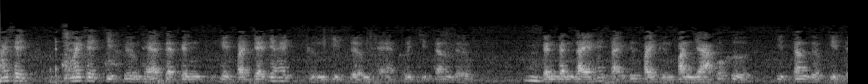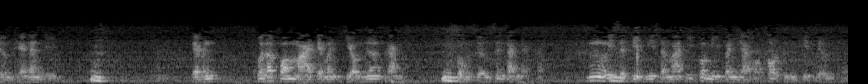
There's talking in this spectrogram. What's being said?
ไม่ใช่ไม่ใช่จิตเดิมแท้ แต่เป็นเหตุปัจจัยที่ให้ถึงจิตเดิมแท้ คือจิตดั้งเดิม เป็นบันไดให้ไต่ขึ้นไปถึงปัญญาก็คือจิตดั้งเดิมจิตเดิมแท้นั่นเองแต่มัน คนละความหมายแต่มันเกี่ยวเนื่องกันส่งเสริมซึ่งกันนะครับเมื่อมีสติมีสมาธิก็มีปัญญาก็เข้าถึงจิตเดิมแท้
